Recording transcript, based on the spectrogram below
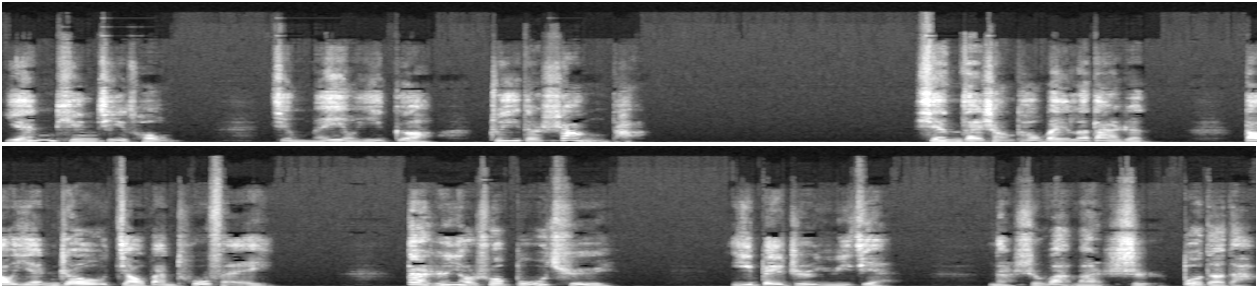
言听计从，竟没有一个追得上他。现在上头违了大人，到延州搅拌土匪，大人要说不去，以卑职愚见，那是万万使不得的。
